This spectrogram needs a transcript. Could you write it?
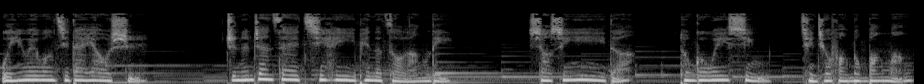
我因为忘记带钥匙，只能站在漆黑一片的走廊里，小心翼翼的通过微信请求房东帮忙。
